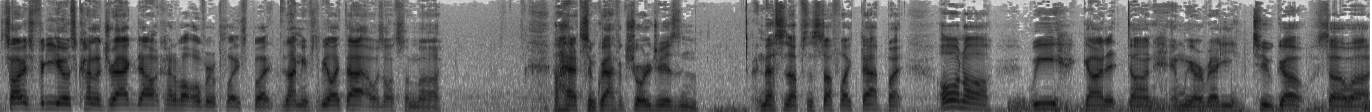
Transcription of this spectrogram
sorry this video is kind of dragged out, kind of all over the place, but did not mean to be like that. I was on some, uh, I had some graphic shortages and messing ups and stuff like that but all in all we got it done and we are ready to go. So uh,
